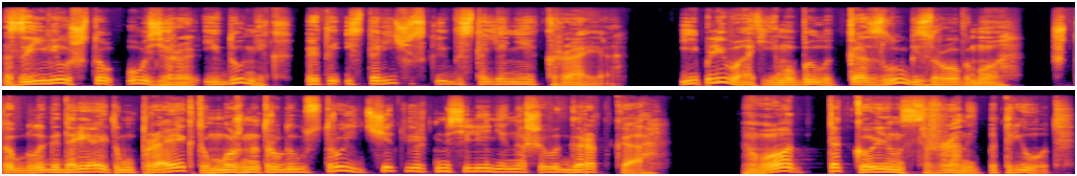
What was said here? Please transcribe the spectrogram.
Заявил, что озеро и домик — это историческое достояние края. И плевать ему было козлу безрогому, что благодаря этому проекту можно трудоустроить четверть населения нашего городка. Вот такой он сраный патриот.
